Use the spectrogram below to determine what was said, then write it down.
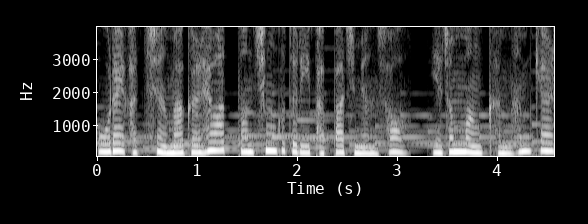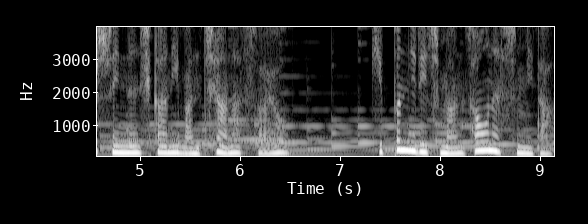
오래 같이 음악을 해왔던 친구들이 바빠지면서 예전만큼 함께 할 수 있는 시간이 많지 않았어요. 기쁜 일이지만 서운했습니다.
